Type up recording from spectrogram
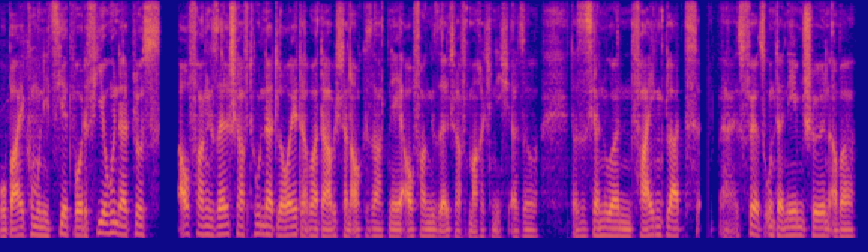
Wobei kommuniziert wurde 400 plus Auffanggesellschaft 100 Leute, aber da habe ich dann auch gesagt, nee, Auffanggesellschaft mache ich nicht. Also das ist ja nur ein Feigenblatt, ist für das Unternehmen schön, aber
